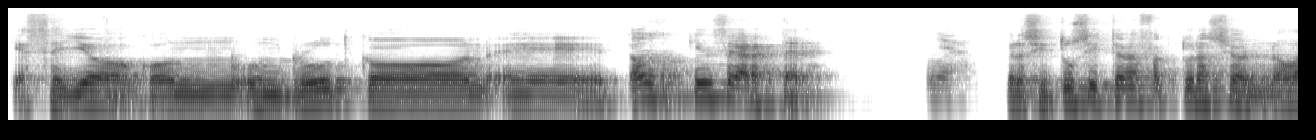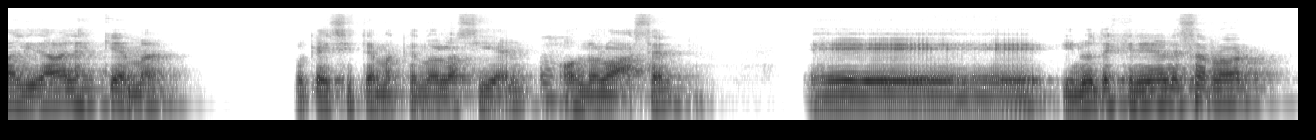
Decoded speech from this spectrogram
qué sé yo, con un root con 15 eh, caracteres. Pero si tu sistema de facturación no validaba el esquema, porque hay sistemas que no lo hacían o no lo hacen, eh, y no te generan ese error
